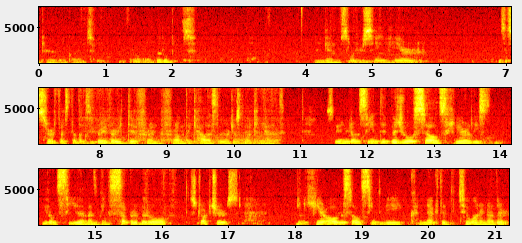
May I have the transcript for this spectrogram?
Okay, I'm going to throw a little bit. Again, so what you're seeing here is a surface that looks very, very different from the callus that we were just looking at. So again, you don't see individual cells here, at least you don't see them as being separate little structures. In here, all the cells seem to be connected to one another,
